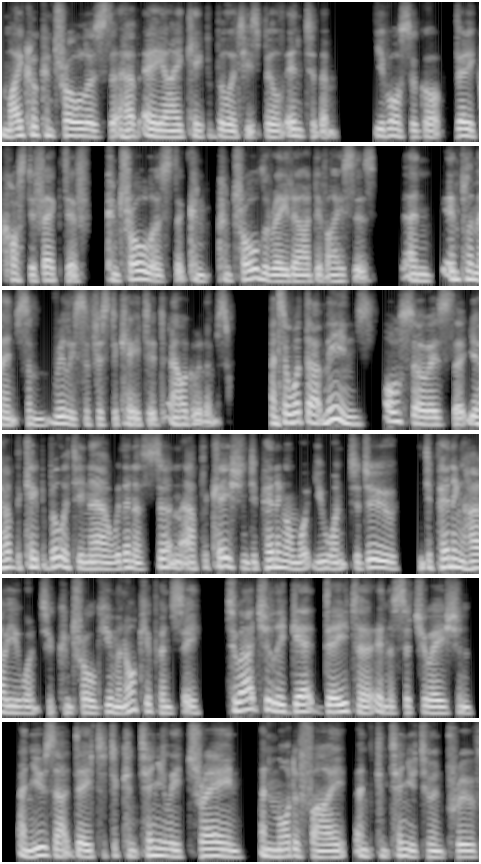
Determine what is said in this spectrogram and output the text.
microcontrollers that have AI capabilities built into them. You've also got very cost effective controllers that can control the radar devices and implement some really sophisticated algorithms. And so, what that means also is that you have the capability now within a certain application, depending on what you want to do, depending how you want to control human occupancy, to actually get data in the situation and use that data to continually train and modify and continue to improve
